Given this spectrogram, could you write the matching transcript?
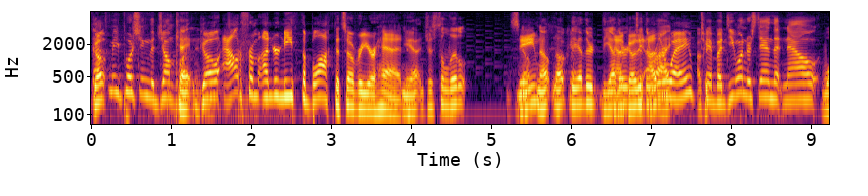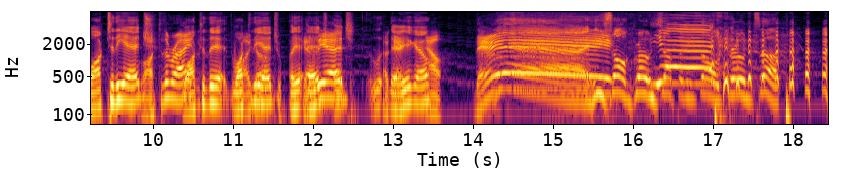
go That's me pushing the jump Okay. button. go out from underneath the block that's over your head. Yeah, just a little. See? Nope, nope, nope. Okay. The other, the Now other, go to the, other right. way. Okay, but do you understand that now? Walk to the edge. Walk to the right. Walk to the walk to the Go- edge. Uh, go to the edge. L- Okay, There you go. Now, there. Yeah, he's all grown up and he's all grown up. I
